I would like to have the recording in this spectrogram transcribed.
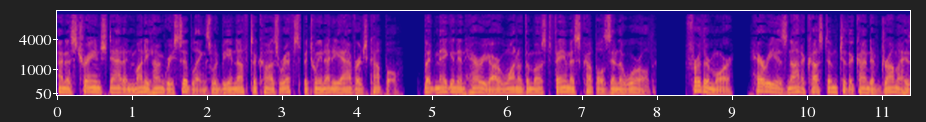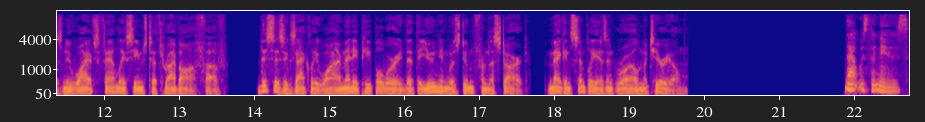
An estranged dad and money-hungry siblings would be enough to cause rifts between any average couple, but Meghan and Harry are one of the most famous couples in the world. Furthermore, Harry is not accustomed to the kind of drama his new wife's family seems to thrive off of. This is exactly why many people worried that the union was doomed from the start. Meghan simply isn't royal material. That was the news.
